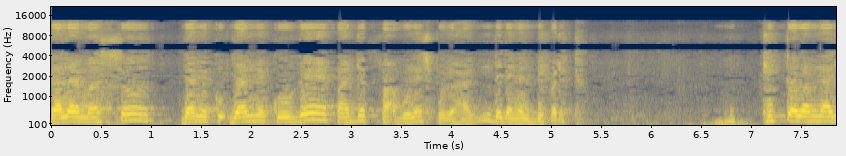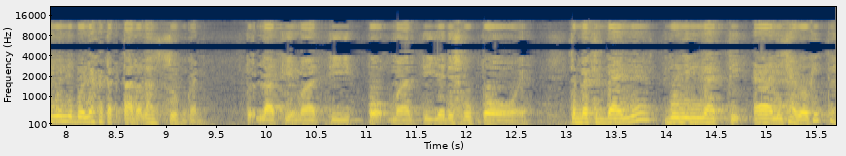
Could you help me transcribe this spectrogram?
dalam masa Jangan, jangan kurang pada 4 bulan 10 hari dan jangan lebih pada tu. Kita orang Melayu ni boleh kata tak ada langsung kan. Tok laki mati, pok mati jadi serupa ya. Tebal-tebalnya bunyi ngati. Ah ni cara kita.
